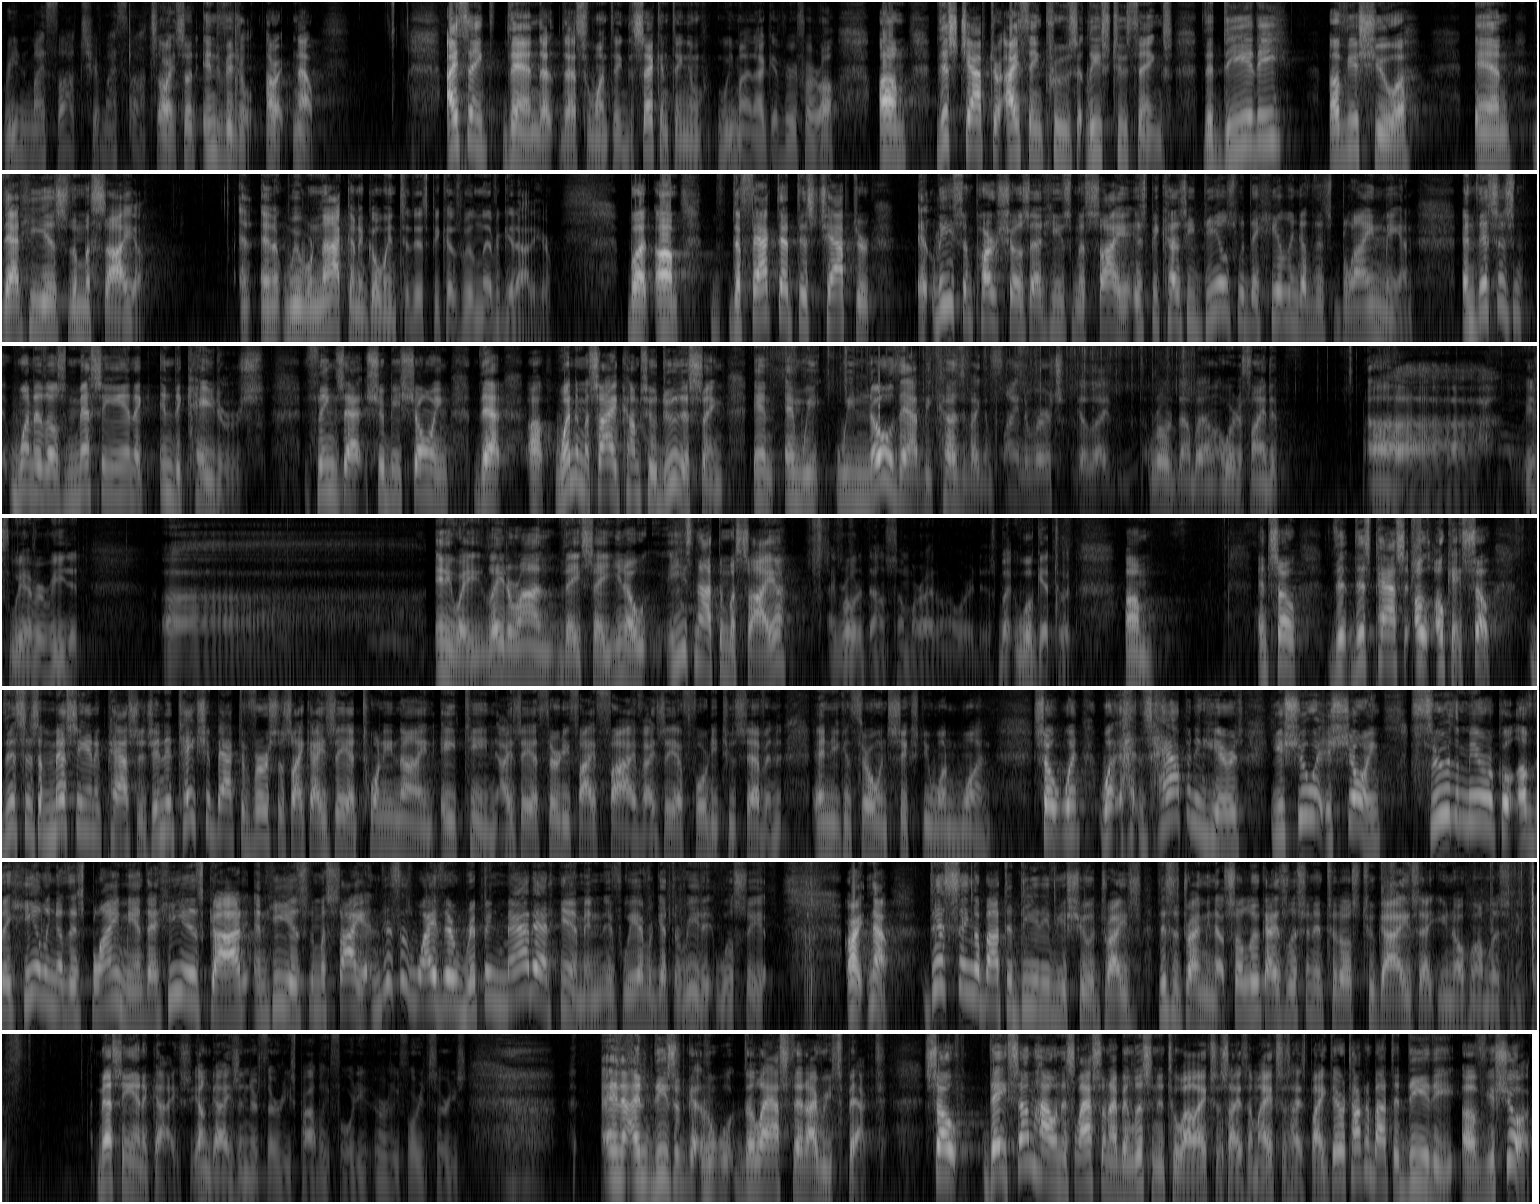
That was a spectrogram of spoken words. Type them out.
reading my thoughts, hear my thoughts. All right, so individual. All right, now, I think then, that, that's one thing. The second thing, and we might not get very far at all, um, this chapter, I think, proves at least two things the deity of Yeshua and that he is the Messiah. And, and we were not going to go into this because we'll never get out of here. But um, the fact that this chapter at least in part shows that he's Messiah is because he deals with the healing of this blind man. And this is one of those messianic indicators, things that should be showing that uh, when the Messiah comes, he'll do this thing. And, and we, we know that because if I can find the verse, because I wrote it down, but I don't know where to find it. Uh, if we ever read it. Uh, anyway, later on, they say, you know, he's not the Messiah. I wrote it down somewhere, I don't know where it is, but we'll get to it. Um, and so th- this passage, oh, okay, so this is a messianic passage, and it takes you back to verses like Isaiah 29, 18, Isaiah 35, 5, Isaiah 42, 7, and you can throw in 61, 1. So when, what is happening here is Yeshua is showing through the miracle of the healing of this blind man that he is God and he is the Messiah. And this is why they're ripping mad at him. And if we ever get to read it, we'll see it. All right, now, this thing about the deity of Yeshua drives, this is driving me nuts. So, Luke, I was listening to those two guys that you know who I'm listening to. Messianic guys, young guys in their 30s, probably 40, early 40s, 30s. And, and these are the last that I respect. So they somehow, in this last one I've been listening to while I exercise on my exercise bike, they were talking about the deity of Yeshua.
